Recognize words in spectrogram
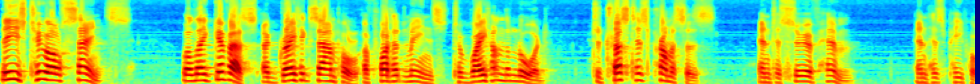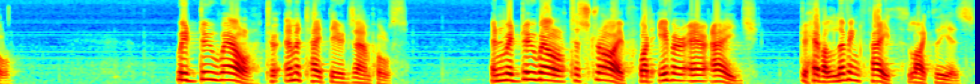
These two old saints well, they give us a great example of what it means to wait on the Lord, to trust His promises, and to serve Him and His people. We'd do well to imitate their examples, and we'd do well to strive, whatever our age, to have a living faith like theirs.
